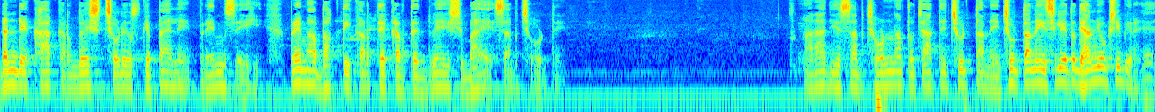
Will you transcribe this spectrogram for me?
डंडे खाकर द्वेष छोड़े उसके पहले, प्रेम से ही। प्रेमा भक्ति करते करते द्वेष, भय सब छोड़ते महाराज ये सब छोड़ना तो चाहते, छूटता नहीं। छूटता नहीं, इसलिए तो ध्यान योग शिविर है।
